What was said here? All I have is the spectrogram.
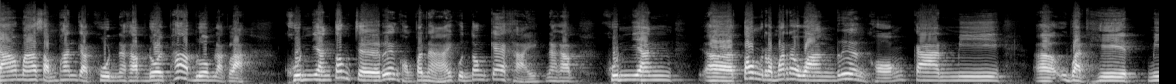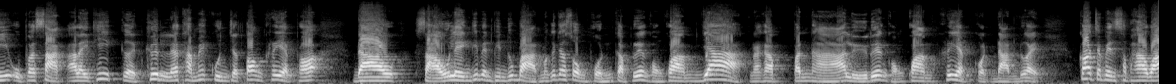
ดาวมาสัมพันธ์กับคุณนะครับโดยภาพรวมหลักๆ คุณยังต้องเจอเรื่องของปัญหาให้คุณต้องแก้ไขนะครับ คุณยังต้องระมัดระวังเรื่องของการมีอุบัติเหตุ มีอุปสรรคอะไรที่เกิดขึ้น และทำให้คุณจะต้องเครียดเพราะ ดาวเสาเล็งที่เป็นพินทุบาทมันก็จะส่งผลกับเรื่องของความยากนะครับปัญหาหรือเรื่องของความเครียดกดดันด้วย ก็จะเป็นสภาวะ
